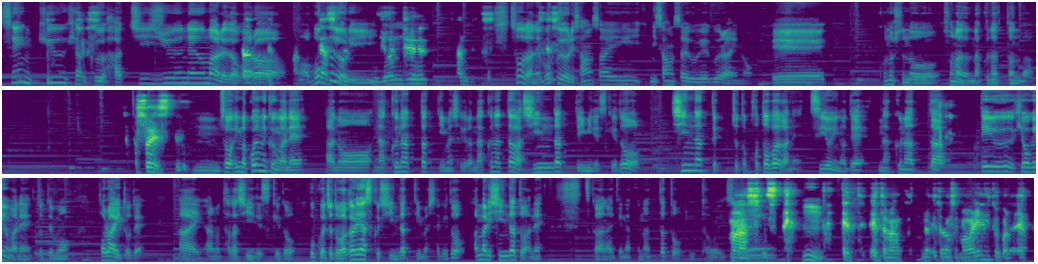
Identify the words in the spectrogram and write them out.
1980年生まれだから、あ僕より、43です。そうだね、僕より3歳、2、3歳上ぐらいの。えー、この人の、そうなんだ、亡くなったんだ。そうですね。うん、そう今小泉君がねあの亡くなったって言いましたけど亡くなったは死んだって意味ですけど死んだってちょっと言葉がね強いので亡くなったっていう表現はねとてもポライトで、はい、あの正しいですけど僕はちょっと分かりやすく死んだって言いましたけどあんまり死んだとはね使わないで亡くなったと言った方がいいですね。まあ、そうですね。うん、えっと、えっと、なんか、えっと、なんか周りの人から、え、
